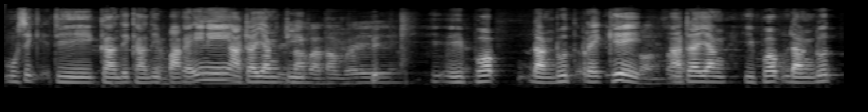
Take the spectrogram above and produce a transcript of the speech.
musik diganti-ganti pakai ini ada yang di hip hop dangdut reggae. Ada yang hip hop dangdut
